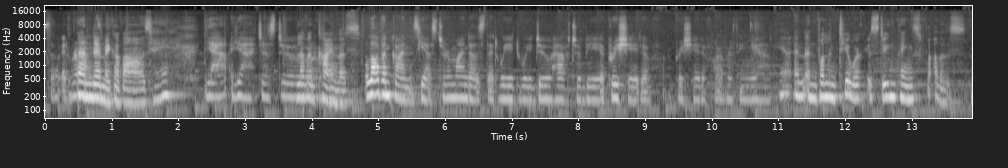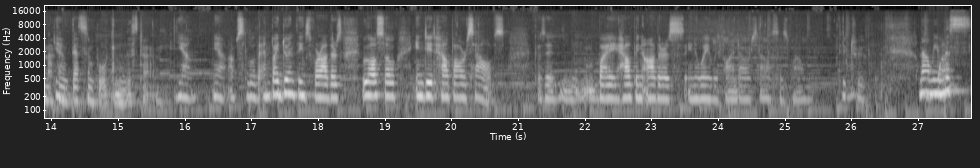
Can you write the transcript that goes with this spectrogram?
So pandemic of ours. Hey? Yeah, yeah, just to Love and kindness. Love and kindness, yes, to remind us that we we do have to be appreciative, appreciative for everything we have. Yeah, and, and volunteer work is doing things for others, and I Yeah. think that's important this time. Yeah, yeah, absolutely. And by doing things for others, we also indeed help ourselves, because by helping others, in a way, we find ourselves as well. Too true. Now we Well- miss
